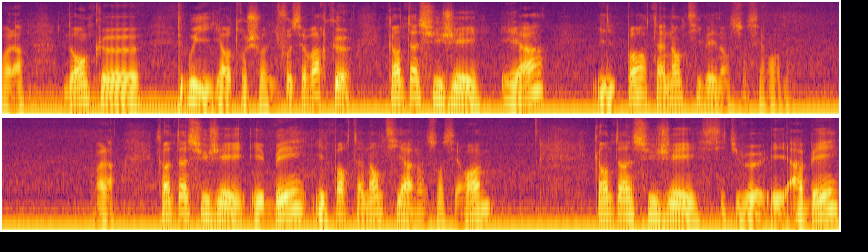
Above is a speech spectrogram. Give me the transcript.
Voilà. Donc, euh, oui, il y a autre chose. Il faut savoir que quand un sujet est A, il porte un anti-B dans son sérum. Voilà. Quand un sujet est B, il porte un anti-A dans son sérum. Quand un sujet, si tu veux, est AB,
